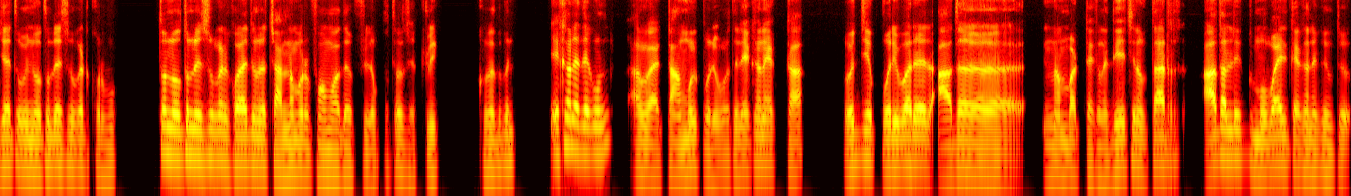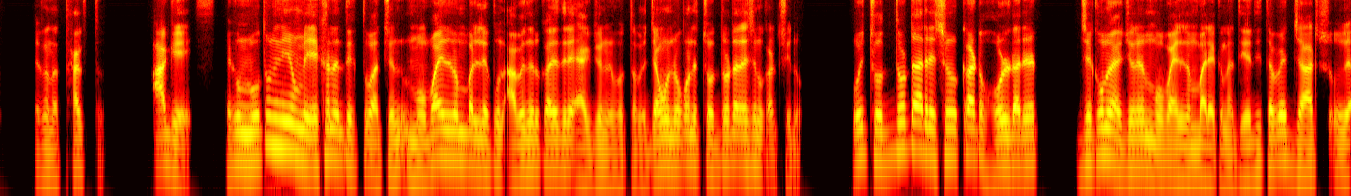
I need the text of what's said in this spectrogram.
যেহেতু আমি নতুন রেশন কার্ড করব তো নতুন রেশন কার্ড করার জন্য ৪ নম্বর ফর্ম আমাদের ফিল করতে হচ্ছে। ক্লিক করে দেবেন। এখানে দেখুন একটা আমূল পরিবর্তন। এখানে একটা ওই যে পরিবারের আধার নাম্বারটা এখানে দিয়েছিলাম, তার আধার লিঙ্ক মোবাইলটা এখানে কিন্তু এখানে থাকতো। আগে এখন নতুন নিয়মে এখানে দেখতে পাচ্ছেন মোবাইল নম্বর লিখুন, আবেদনকারীদের একজনের হতে হবে। যেমন ওখানে ১৪ টা রেশন কার্ড ছিল। ওই চোদ্দোটা রেশন কার্ড হোল্ডারের যেকোনো একজনের মোবাইল নাম্বার এখানে দিয়ে দিতে হবে, যার সঙ্গে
